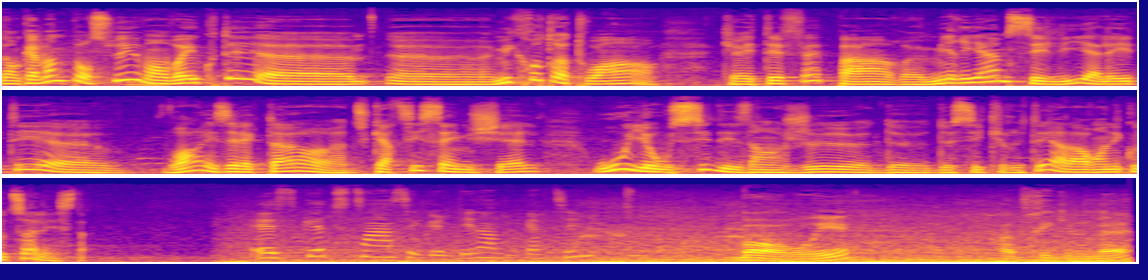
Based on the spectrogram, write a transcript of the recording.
Donc, avant de poursuivre, on va écouter euh, euh, un micro-trottoir qui a été fait par Myriam Selly. Elle a été voir les électeurs du quartier Saint-Michel, où il y a aussi des enjeux de, de sécurité. Alors, on écoute ça à l'instant. Est-ce que tu te sens en sécurité dans ton quartier? Bon, oui entre guillemets.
